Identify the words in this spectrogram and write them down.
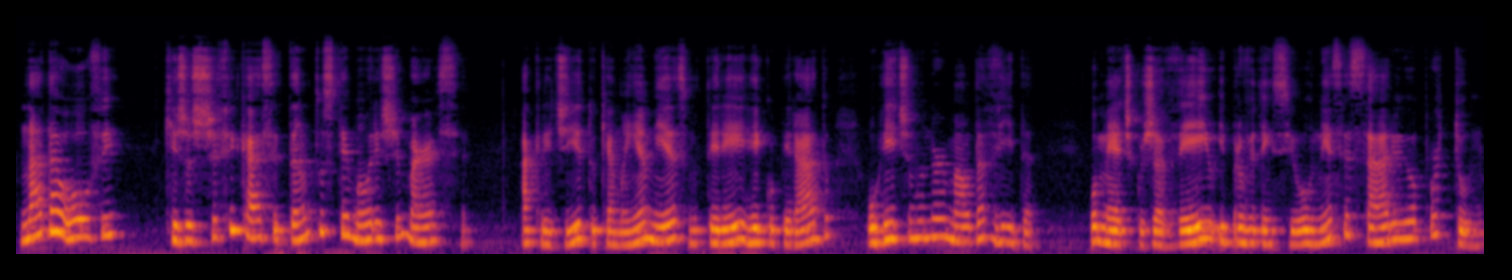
Nada houve que justificasse tantos temores de Márcia. Acredito que amanhã mesmo terei recuperado o ritmo normal da vida. O médico já veio e providenciou o necessário e oportuno.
